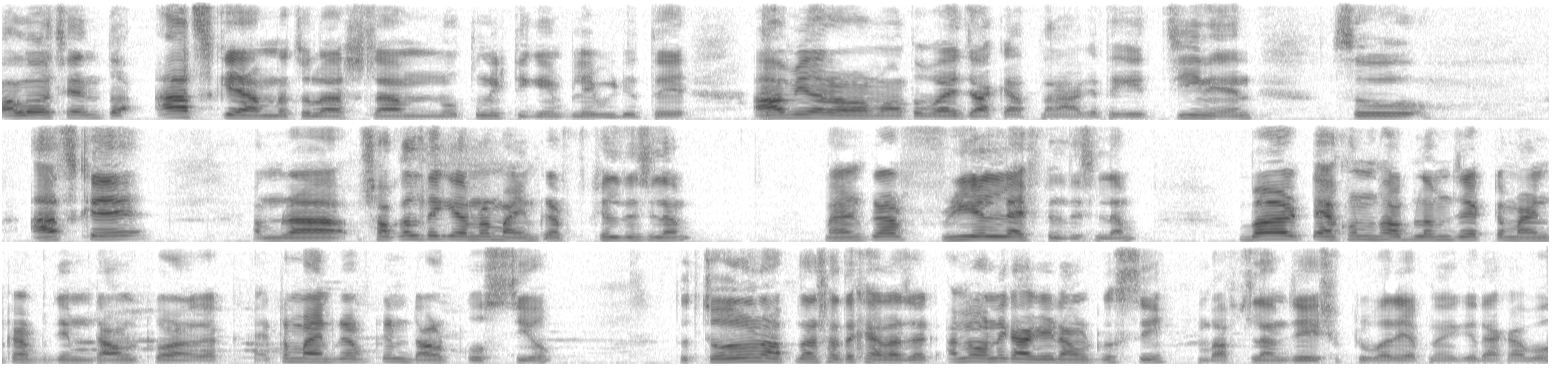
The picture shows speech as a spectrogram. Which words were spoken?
ভালো আছেন? তো আজকে আমরা চলে আসলাম নতুন একটি গেম প্লে ভিডিওতে আমি আর আমার মাতো ভাই যাকে আপনারা আগে থেকে চিনেন। সো আজকে আমরা সকাল থেকে আমরা মাইনক্রাফট খেলতেছিলাম। মাইনক্রাফট রিয়েল লাইফ খেলতেছিলাম। বাট এখন ভাবলাম যে একটা মাইনক্রাফট গেম ডাউনলোড করা যাক। একটা মাইনক্রাফট গেম ডাউনলোড করছিও। তো চলুন আপনার সাথে খেলা যাক। আমি অনেক আগে ডাউনলোড করছি। ভাবছিলাম যে এই শুক্রবারে আপনাদেরকে দেখাবো।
